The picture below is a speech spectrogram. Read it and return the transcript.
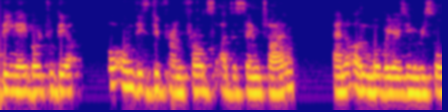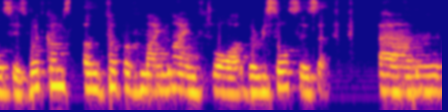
being able to be on these different fronts at the same time and on mobilizing resources. What comes on top of my mind for the resources, um,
